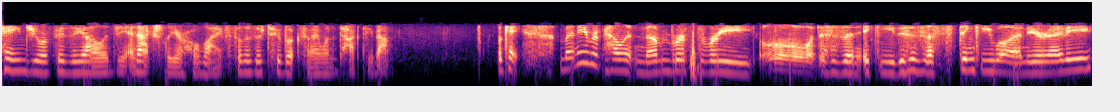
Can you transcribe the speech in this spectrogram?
change your physiology and actually your whole life. So those are two books that I want to talk to you about. Okay, money repellent number three. Oh, this is an icky, this is a stinky one. You ready?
